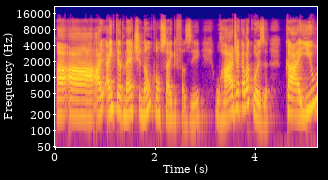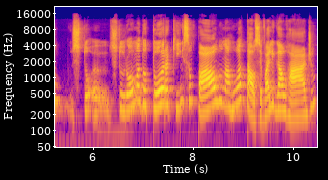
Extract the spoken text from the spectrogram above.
A, a, a, internet não consegue fazer. O rádio é aquela coisa. Caiu, estourou uma doutora aqui em São Paulo, na rua tal. Você vai ligar o rádio,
